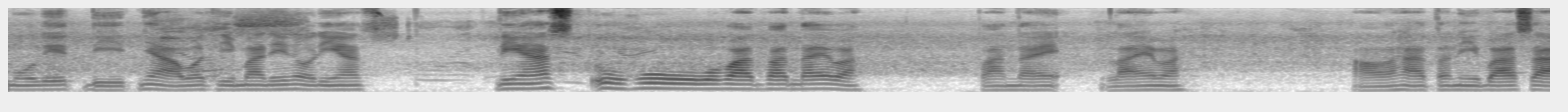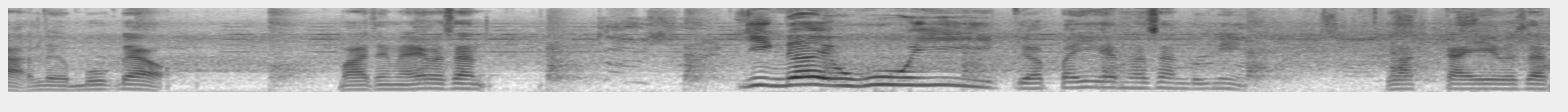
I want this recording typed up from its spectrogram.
โมเลสดีดเหยวมาที่มาดิโนเดียสเลียสโอ้โหฟานฟานได้ปะฟานได้ไล่มาเอาละฮะตอนนี้บาซ่าเริ่มบุกแล้วบาจังไหนวะสันยิงเลยโอ้โหเกือบไปกันวะสันตรงนี้ลักไก่วะสัน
